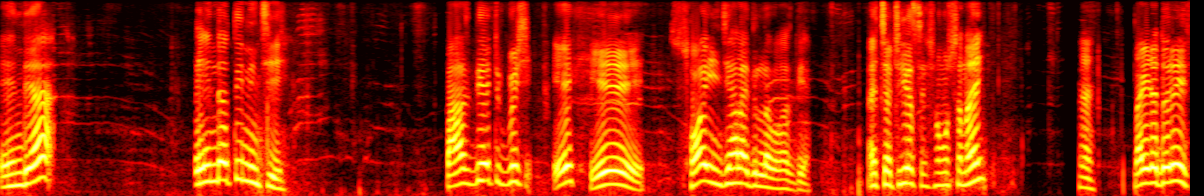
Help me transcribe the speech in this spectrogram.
এহিন দিয়া এহিন দিয়া তিন ইঞ্চি। পাঁচ দিয়ে একটু বেশি, এ হে, ছয় ইঞ্চি হালাই দিল লাগবো পাঁচ দিয়া। আচ্ছা ঠিক আছে, সমস্যা নাই। হ্যাঁ বাড়িটা ধরিস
